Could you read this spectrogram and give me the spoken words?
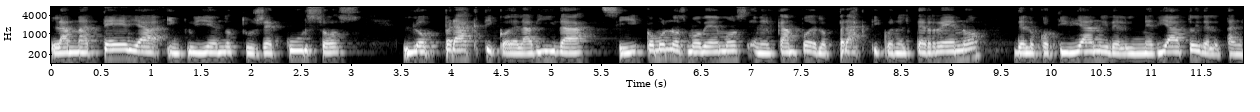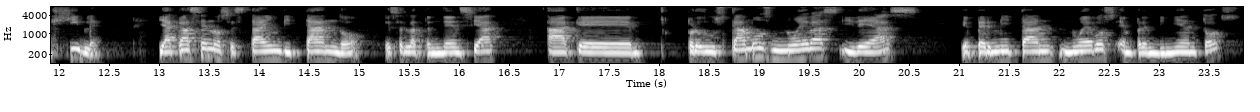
la materia, incluyendo tus recursos, lo práctico de la vida, ¿sí? cómo nos movemos en el campo de lo práctico, en el terreno de lo cotidiano y de lo inmediato y de lo tangible. Y acá se nos está invitando, esa es la tendencia, a que produzcamos nuevas ideas que permitan nuevos emprendimientos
